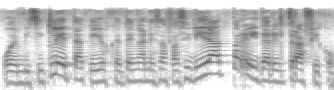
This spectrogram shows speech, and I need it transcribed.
o en bicicleta, aquellos que tengan esa facilidad para evitar el tráfico.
